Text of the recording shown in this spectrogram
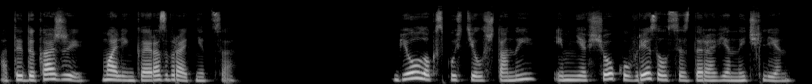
«А ты докажи, маленькая развратница!» Биолог спустил штаны, и мне в щеку врезался здоровенный член.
